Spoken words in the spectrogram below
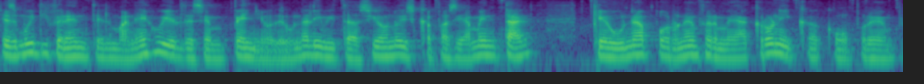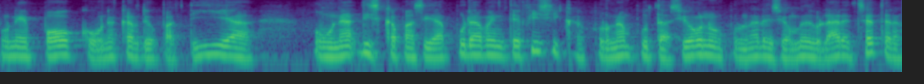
es muy diferente el manejo y el desempeño de una limitación o discapacidad mental que una por una enfermedad crónica, como por ejemplo un EPOC o una cardiopatía o una discapacidad puramente física, por una amputación o por una lesión medular, etc.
